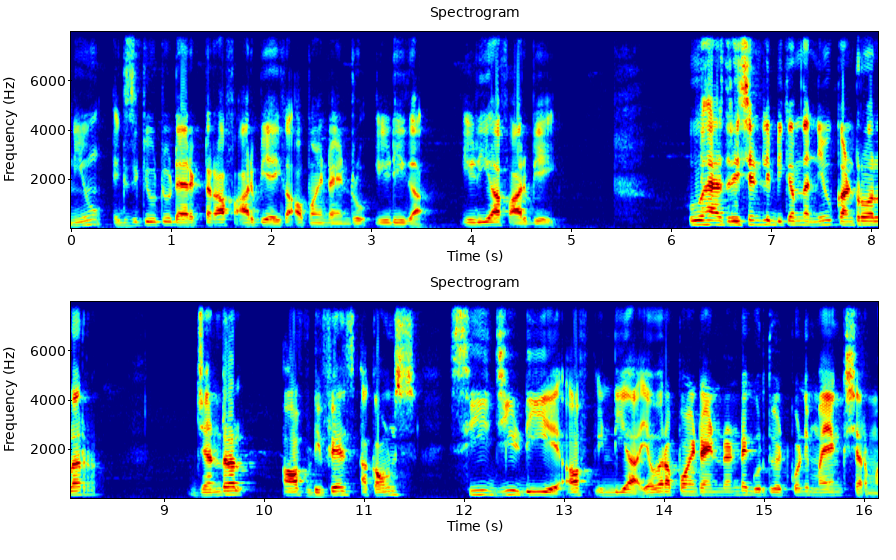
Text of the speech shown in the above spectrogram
new executive director of ఆర్బీఐగా అపాయింట్ అయినరు ఈడీగా ED of RBI who has recently become the new controller general of defence accounts CGDA of India ఎవరు అపాయింట్ అయిందంటే గుర్తుపెట్టుకోండి Mayank Sharma.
